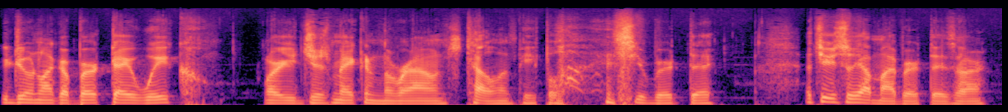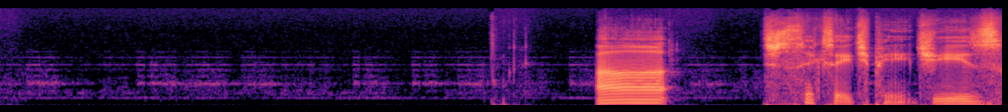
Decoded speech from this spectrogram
You doing like a birthday week? Or are you just making the rounds telling people it's your birthday? That's usually how my birthdays are. Uh, 6 HP, jeez.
